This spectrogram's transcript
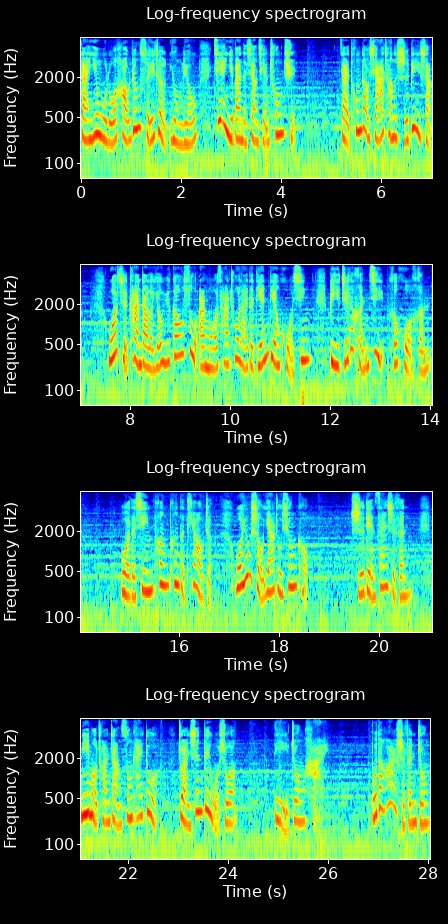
但鹦鹉螺号仍随着涌流箭一般的向前冲去。在通道狭长的石壁上。我只看到了由于高速而摩擦出来的点点火星、笔直的痕迹和火痕，我的心砰砰地跳着。我用手压住胸口。十点三十分，尼莫船长松开舵，转身对我说：“地中海。”不到二十分钟，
